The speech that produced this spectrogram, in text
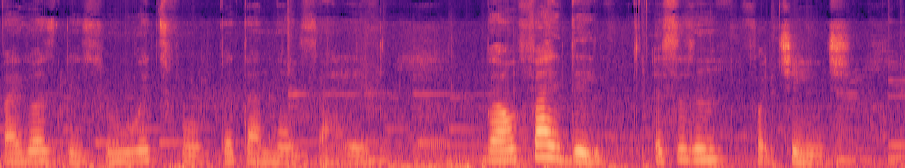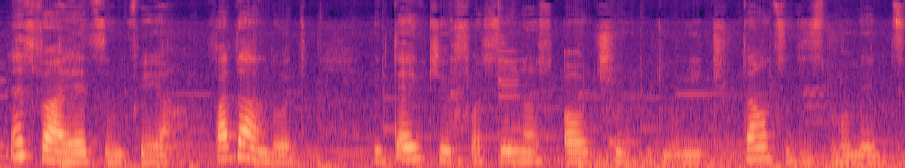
By God's grace, we'll wait for better nights ahead. But on Friday, a season for change. Let's bow our heads in prayer. Father and Lord, we thank you for seeing us all through the week down to this moment.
